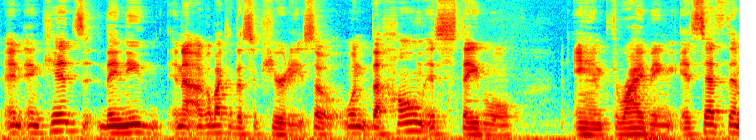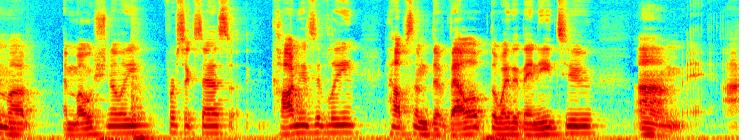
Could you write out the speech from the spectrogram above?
And, and kids, they need, and I'll go back to the security. So when the home is stable and thriving, it sets them up emotionally for success, cognitively helps them develop the way that they need to. Um, I,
